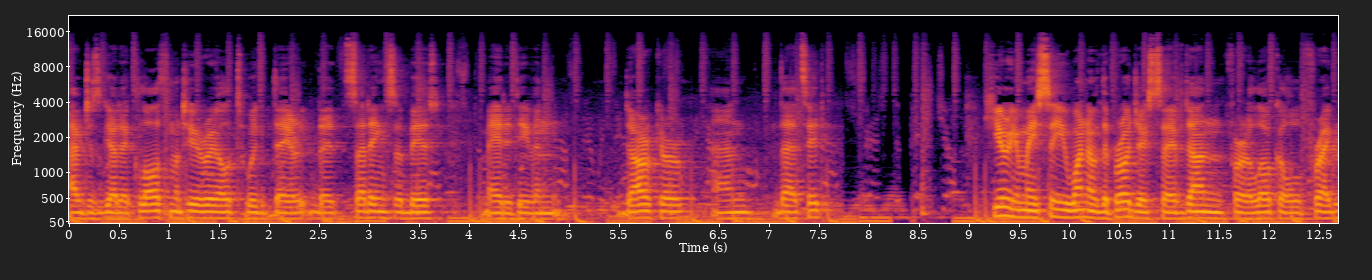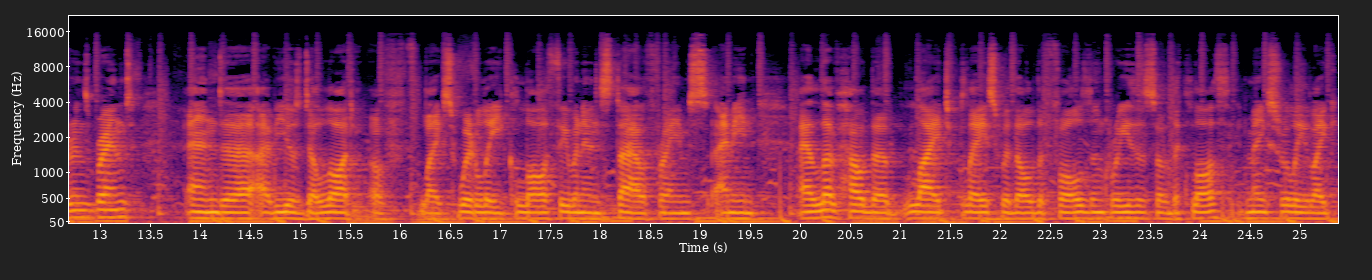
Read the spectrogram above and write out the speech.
I've just got a cloth material, tweaked their, the settings a bit, made it even darker, and that's it. Here you may see one of the projects I've done for a local fragrance brand, and uh, I've used a lot of like swirly cloth even in style frames. I mean, I love how the light plays with all the folds and creases of the cloth. It makes really like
